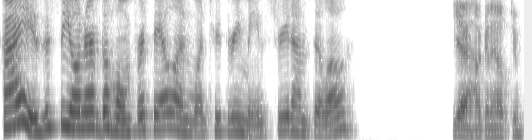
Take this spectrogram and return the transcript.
Hi, is this the owner of the home for sale on 123 Main Street on Zillow? Yeah, how can I help you?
